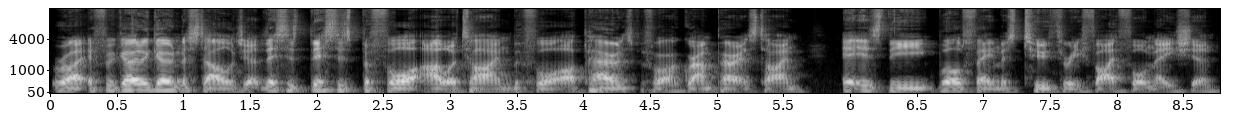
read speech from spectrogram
right. If we're going to go nostalgia, this is this is before our time, before our parents, before our grandparents' time. It is the world famous two three five formation.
